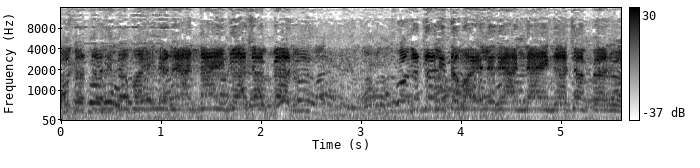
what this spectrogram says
ఒక దళిత మహిళని అన్యాయంగా చంపారు. ఒక దళిత మహిళని అన్యాయంగా చంపారు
